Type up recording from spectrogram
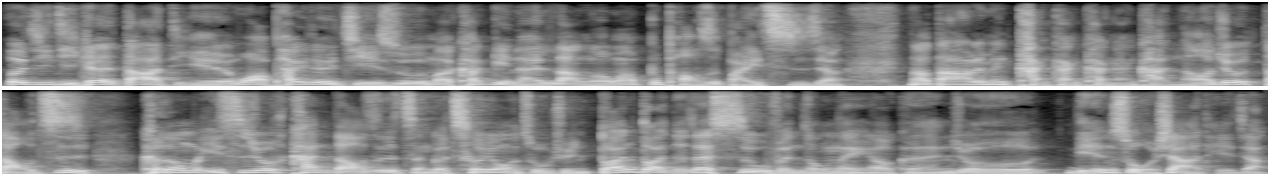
二极体开始大跌，哇，派对结束了，妈，卡进来浪哦，妈不跑是白痴这样，然后大家那边砍砍砍砍砍，然后就导致可能我们一次就看到这是整个车用的族群，短短的在十五分钟内哦，可能就连锁下跌这样，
